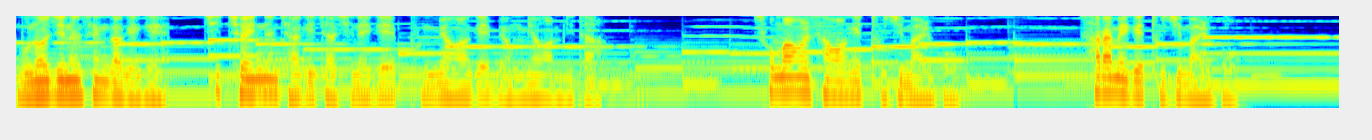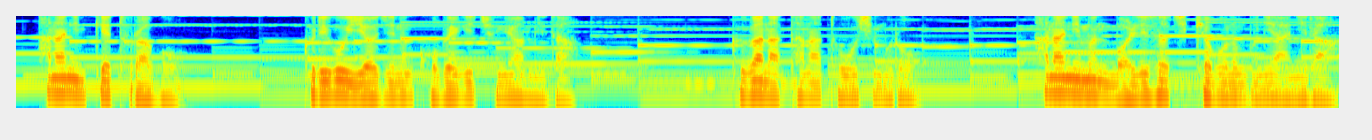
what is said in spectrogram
무너지는 생각에게, 지쳐있는 자기 자신에게 분명하게 명령합니다. 소망을 상황에 두지 말고, 사람에게 두지 말고, 하나님께 두라고, 그리고 이어지는 고백이 중요합니다. 그가 나타나 도우심으로, 하나님은 멀리서 지켜보는 분이 아니라,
